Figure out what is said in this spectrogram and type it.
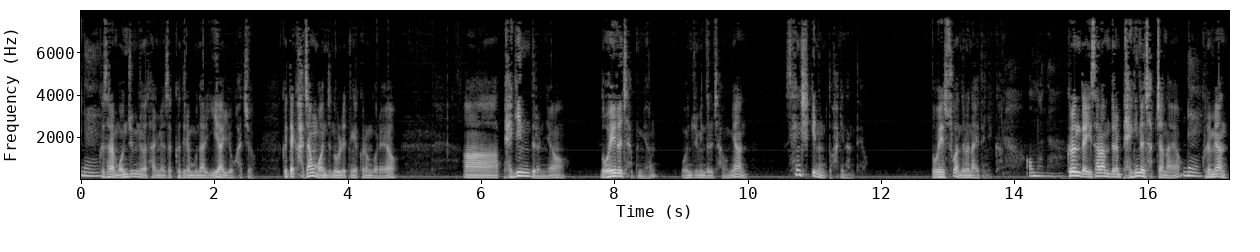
네. 그 사람 원주민들과 살면서 그들의 문화를 이해하려고 하죠. 그때 가장 먼저 놀랬던 게 그런 거래요. 아, 백인들은요. 노예를 잡으면 원주민들을 잡으면 생식 기능도 확인한대요. 노예 수가 늘어나야 되니까. 어머나. 그런데 이 사람들은 백인을 잡잖아요. 네. 그러면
